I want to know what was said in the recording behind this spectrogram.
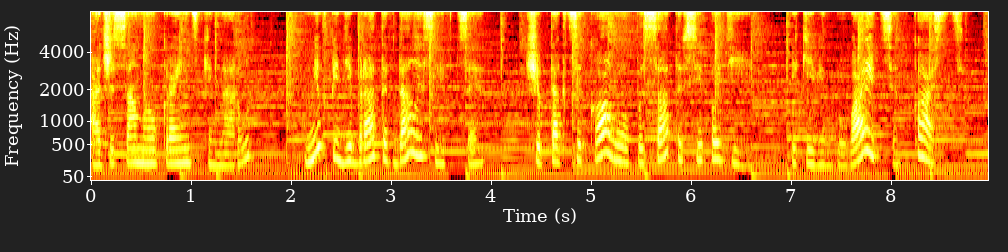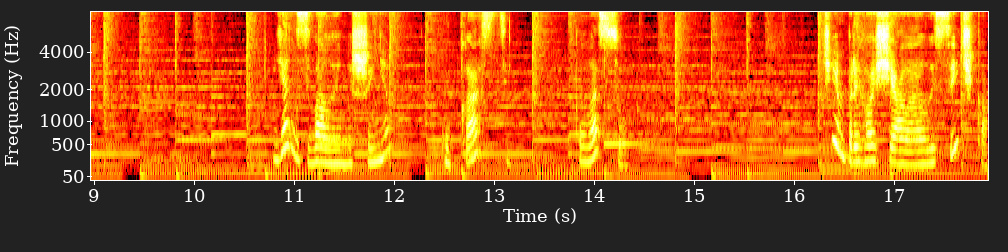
Адже саме український народ вмів підібрати вдале слівце, щоб так цікаво описати всі події, які відбуваються в казці. Як звали мишеня у казці колосок? Чим пригощала лисичка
